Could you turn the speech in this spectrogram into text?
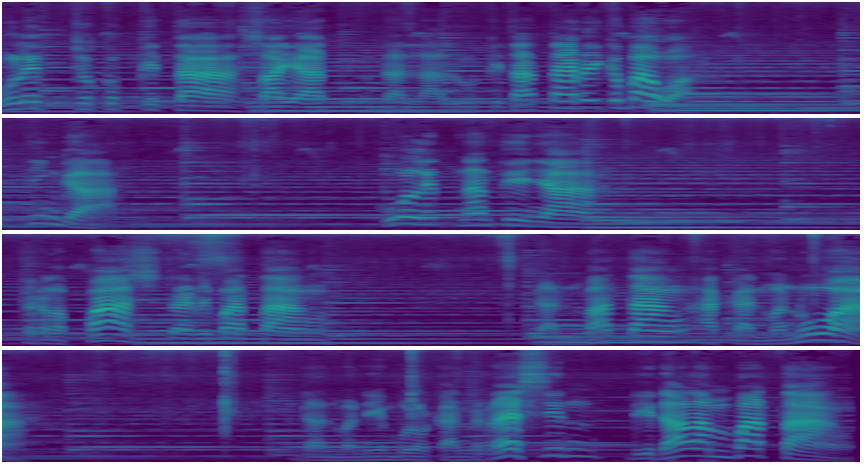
Kulit cukup kita sayat dan lalu kita tarik ke bawah hingga kulit nantinya terlepas dari batang dan batang akan menua dan menimbulkan resin di dalam batang.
